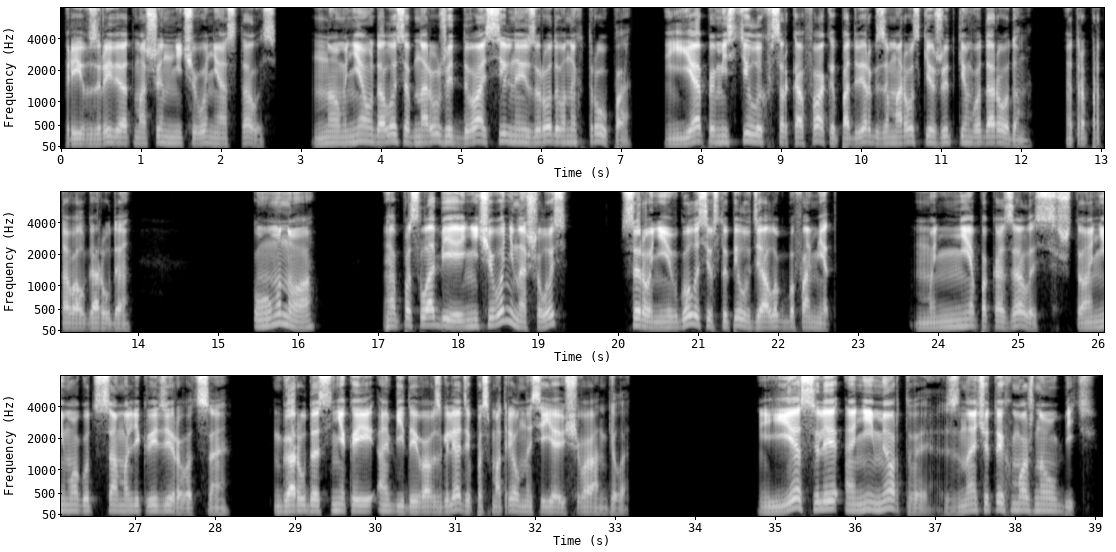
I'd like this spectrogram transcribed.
При взрыве от машин ничего не осталось, но мне удалось обнаружить два сильно изуродованных трупа. Я поместил их в саркофаг и подверг заморозке жидким водородом, отрапортовал Гаруда. Умно. А послабее ничего не нашлось? С иронией в голосе вступил в диалог Бафомет. Мне показалось, что они могут самоликвидироваться. Гаруда с некой обидой во взгляде посмотрел на сияющего ангела. Если они мертвые, значит их можно убить.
